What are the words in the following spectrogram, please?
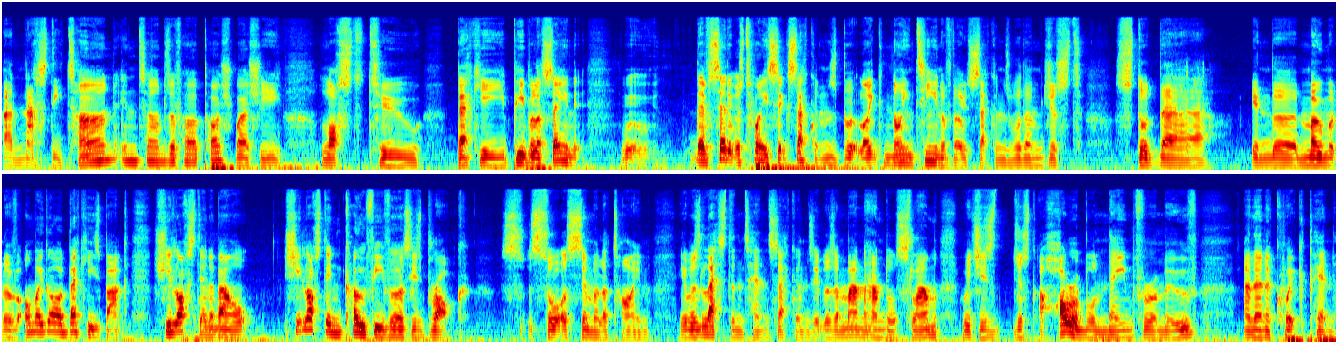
a, a nasty turn in terms of her push where she lost to Becky. People are saying they've said it was 26 seconds, but like 19 of those seconds were them just stood there in the moment of oh my god, Becky's back. She lost in about she lost in Kofi versus Brock s- sort of similar time. It was less than 10 seconds. It was a manhandle slam, which is just a horrible name for a move, and then a quick pin.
